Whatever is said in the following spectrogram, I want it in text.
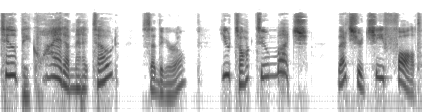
Do be quiet a minute, Toad, said the girl. You talk too much. That's your chief fault.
